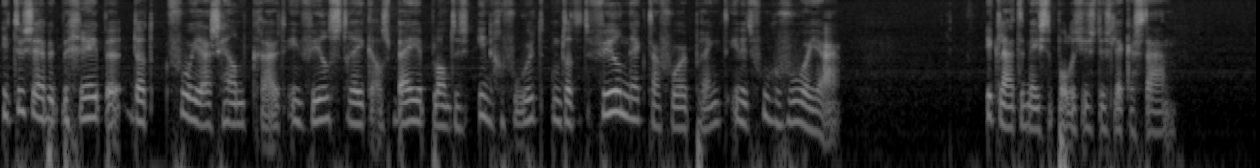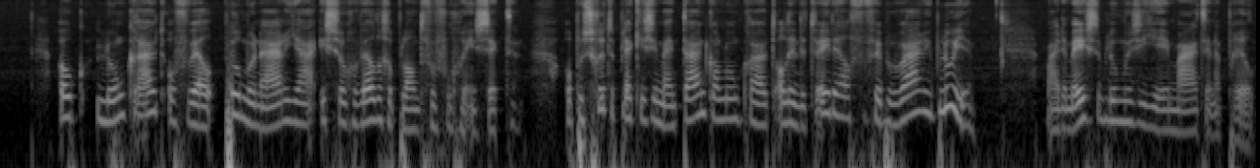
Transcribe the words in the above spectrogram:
Intussen heb ik begrepen dat voorjaarshelmkruid in veel streken als bijenplant is ingevoerd omdat het veel nectar voortbrengt in het vroege voorjaar. Ik laat de meeste polletjes dus lekker staan. Ook longkruid, ofwel pulmonaria, is zo'n geweldige plant voor vroege insecten. Op beschutte plekjes in mijn tuin kan longkruid al in de tweede helft van februari bloeien. Maar de meeste bloemen zie je in maart en april.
